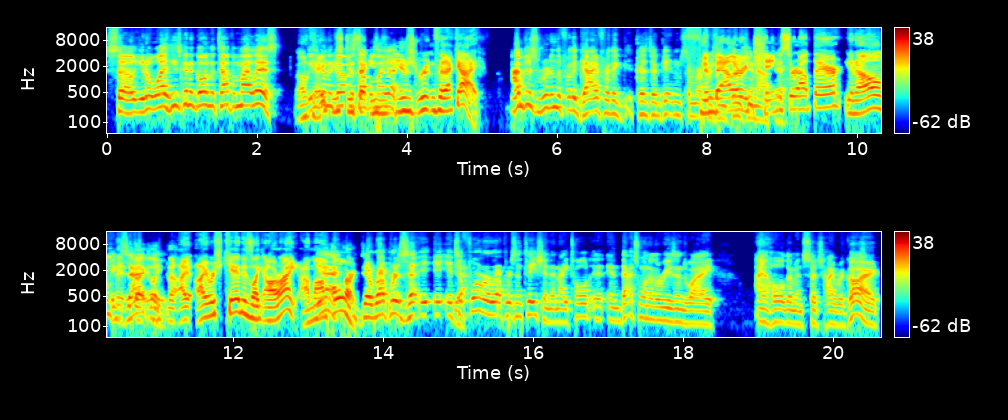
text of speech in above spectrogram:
So you know what? He's going to go on the top of my list. Okay, he's going to go on the top of my list. You're just rooting for that guy. I'm just rooting for the guy for the because they're getting some. Finn Balor and Sheamus are out there. You know, exactly. The, the, the, Irish kid is like, all right, I'm yeah, on board. The represent. It, it's yeah. a form of representation, and I told, and that's one of the reasons why I hold him in such high regard.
